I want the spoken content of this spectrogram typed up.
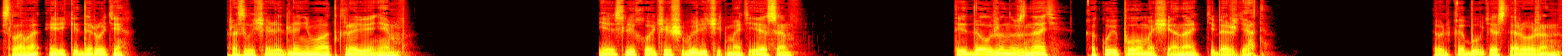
Слова Эрики Дороти прозвучали для него откровением. Если хочешь вылечить Матиаса, ты должен узнать, какой помощи она от тебя ждет. Только будь осторожен,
